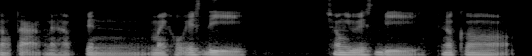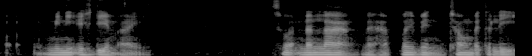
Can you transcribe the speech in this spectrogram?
ต่างๆนะครับ เป็น micro SD ช่อง USB แล้วก็ mini HDMI ส่วนด้านล่างนะครับ ก็จะเป็นช่องแบตเตอรี่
